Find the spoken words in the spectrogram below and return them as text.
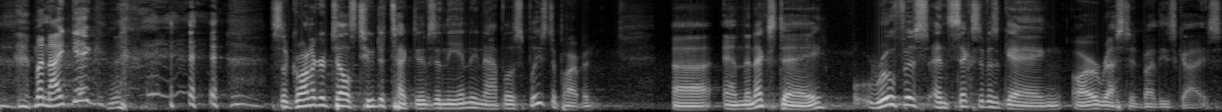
My night gig? So Groninger tells two detectives in the Indianapolis Police Department, uh, and the next day, Rufus and six of his gang are arrested by these guys.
